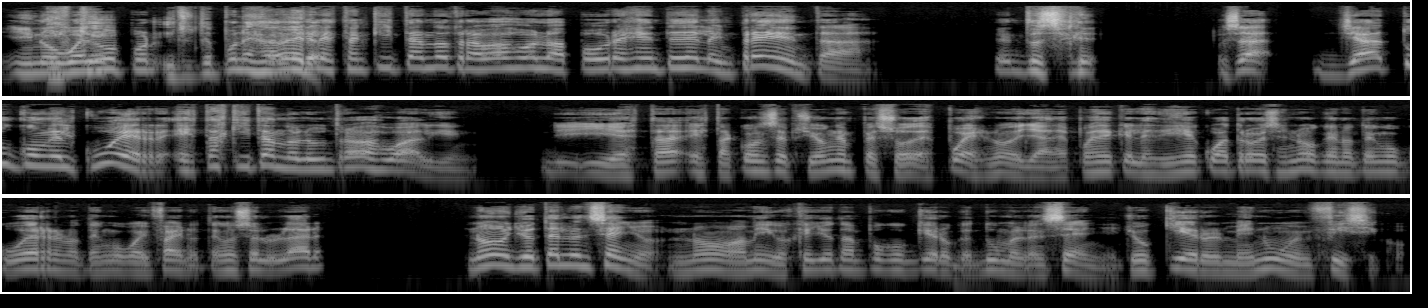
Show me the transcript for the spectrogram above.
Y no vuelvo por... Y tú te pones a ver... le están quitando trabajo a la pobre gente de la imprenta. Entonces, o sea, ya tú con el QR estás quitándole un trabajo a alguien. Y esta, esta concepción empezó después, ¿no? Ya después de que les dije cuatro veces, no, que no tengo QR, no tengo Wi-Fi, no tengo celular. No, yo te lo enseño. No, amigo, es que yo tampoco quiero que tú me lo enseñes. Yo quiero el menú en físico.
